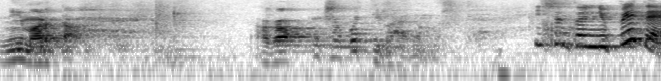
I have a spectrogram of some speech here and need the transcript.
nii, Marta. aga miks sa koti pähe tõmbasid? Issand, on ju pede.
